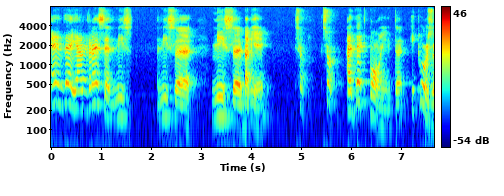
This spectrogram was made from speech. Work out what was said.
And they addressed Miss Miss uh, Miss uh, Bamieh. So so at that point it was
